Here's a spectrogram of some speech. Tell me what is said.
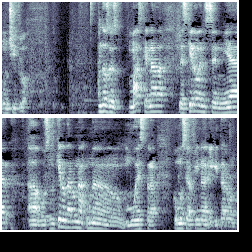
un chiflo. Entonces, más que nada, les quiero enseñar, uh, os les quiero dar una, una, muestra cómo se afina el guitarrón.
